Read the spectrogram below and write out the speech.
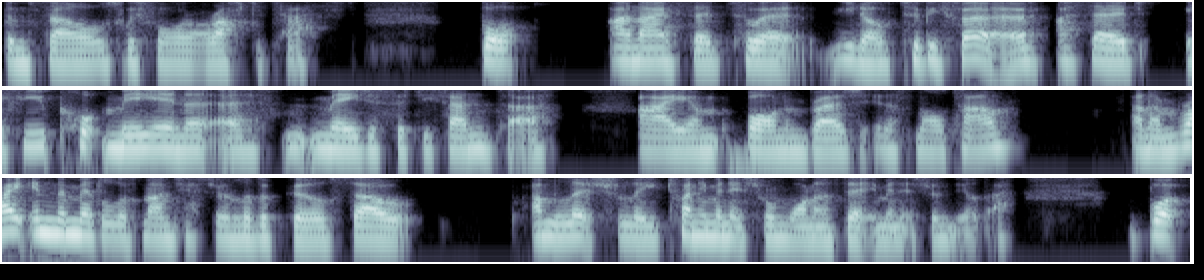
themselves before or after test. But and I said to her, you know, to be fair, I said if you put me in a, a major city centre, I am born and bred in a small town, and I'm right in the middle of Manchester and Liverpool. So I'm literally 20 minutes from one and 30 minutes from the other. But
